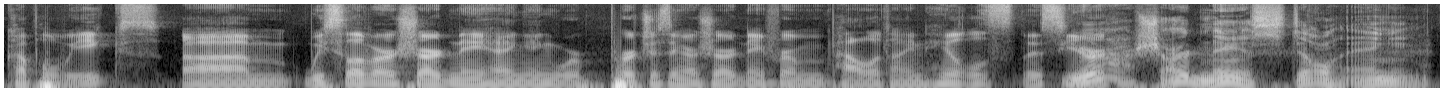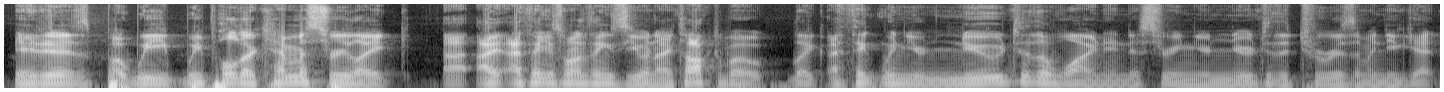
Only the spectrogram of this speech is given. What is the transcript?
couple weeks. Um, we still have our Chardonnay hanging. We're purchasing our Chardonnay from Palatine Hills this year. Your Chardonnay is still hanging. It is, but we we pulled our chemistry. Like I, I think it's one of the things you and I talked about. Like I think when you're new to the wine industry and you're new to the tourism and you get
